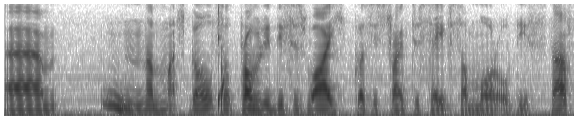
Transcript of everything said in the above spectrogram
Um, hmm, not much gold, so probably this is why, because he's trying to save some more of this stuff.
